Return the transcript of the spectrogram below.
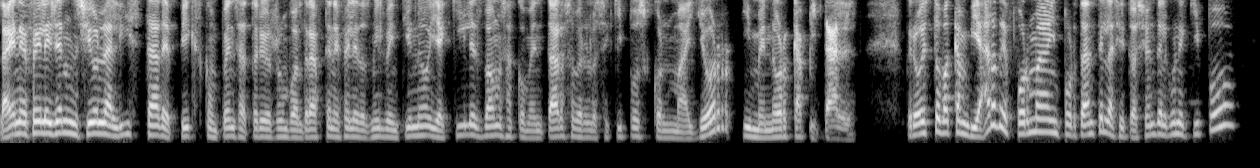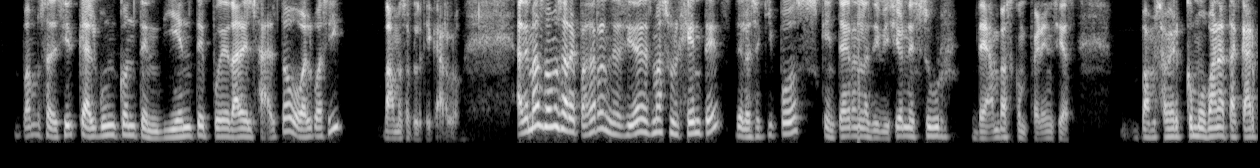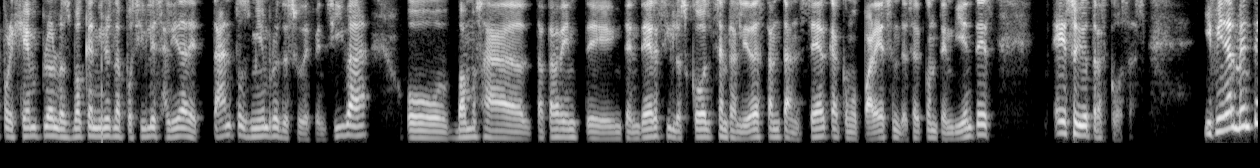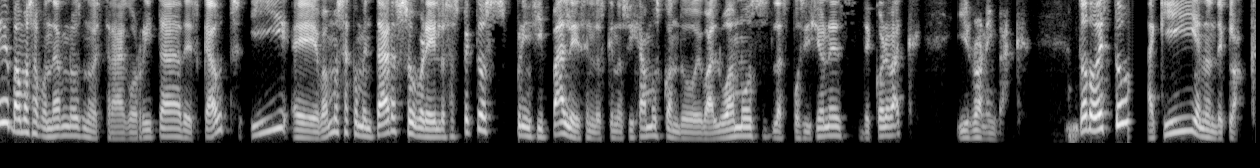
La NFL ya anunció la lista de picks compensatorios rumbo al draft NFL 2021 y aquí les vamos a comentar sobre los equipos con mayor y menor capital. Pero esto va a cambiar de forma importante la situación de algún equipo. Vamos a decir que algún contendiente puede dar el salto o algo así. Vamos a platicarlo. Además, vamos a repasar las necesidades más urgentes de los equipos que integran las divisiones sur de ambas conferencias. Vamos a ver cómo van a atacar, por ejemplo, los Buccaneers la posible salida de tantos miembros de su defensiva, o vamos a tratar de, entender si los Colts en realidad están tan cerca como parecen de ser contendientes, eso y otras cosas. Y finalmente vamos a ponernos nuestra gorrita de scout y eh, vamos a comentar sobre los aspectos principales en los que nos fijamos cuando evaluamos las posiciones de quarterback y running back. Todo esto aquí en On the Clock.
